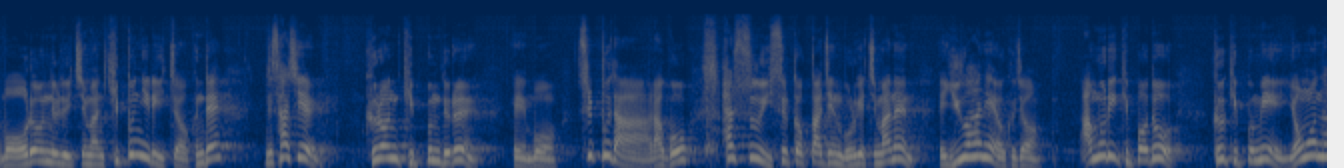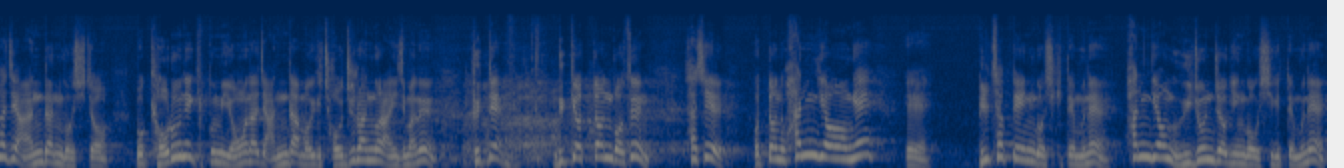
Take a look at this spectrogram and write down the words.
뭐 어려운 일도 있지만 기쁜 일이 있죠. 근데 사실 그런 기쁨들을 예, 뭐 슬프다라고 할 수 있을 것까지는 모르겠지만은 예, 유한해요, 그죠? 아무리 기뻐도 그 기쁨이 영원하지 않는다는 것이죠. 뭐 결혼의 기쁨이 영원하지 않는다, 뭐 이게 저주라는 건 아니지만은 그때 느꼈던 것은 사실 어떤 환경에 예, 밀착되어 있는 것이기 때문에 환경 의존적인 것이기 때문에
